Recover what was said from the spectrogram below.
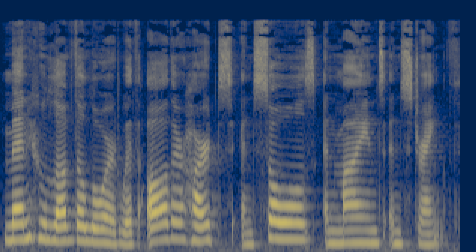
men who love the Lord with all their hearts and souls and minds and strength,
